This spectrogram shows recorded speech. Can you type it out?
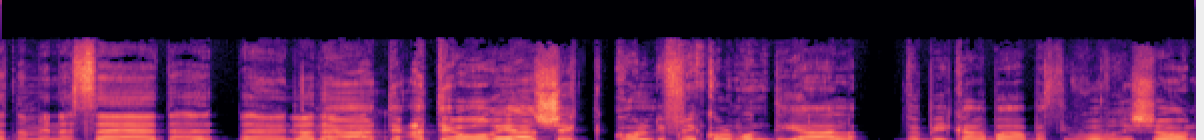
אתה מנסה, אתה, לא יודע. הת- התיאוריה שלפני כל מונדיאל, ובעיקר בסיבוב הראשון,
